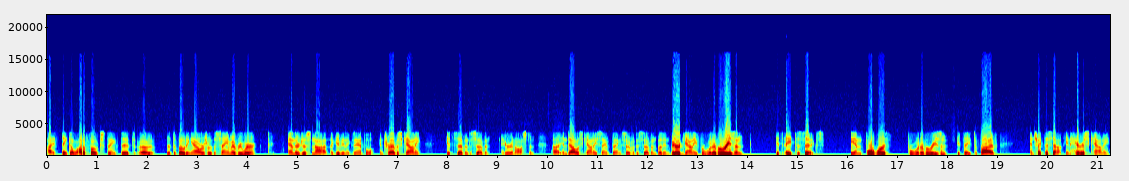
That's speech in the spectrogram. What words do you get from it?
I think a lot of folks think that uh, that the voting hours are the same everywhere, and they're just not. I give you an example. In Travis County, it's seven to seven here in Austin. Uh, in Dallas County, same thing, seven to seven. But in Bexar County, for whatever reason, it's eight to six. In Fort Worth, for whatever reason, it's 8 to 5. And check this out in Harris County,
